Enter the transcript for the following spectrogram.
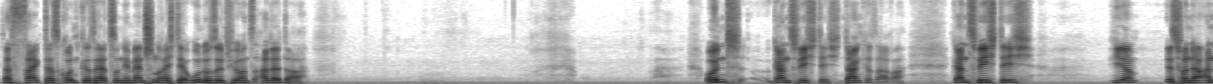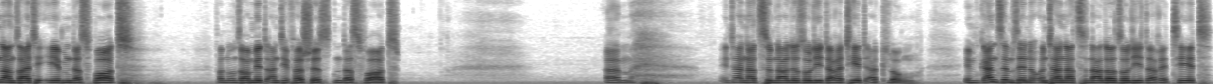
Das zeigt, das Grundgesetz und die Menschenrechte der UNO sind für uns alle da. Und ganz wichtig, danke Sarah, ganz wichtig, hier ist von der anderen Seite eben das Wort von unserem Mitantifaschisten, das Wort ähm, internationale Solidarität erklungen. Im, ganz im Sinne internationaler Solidarität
